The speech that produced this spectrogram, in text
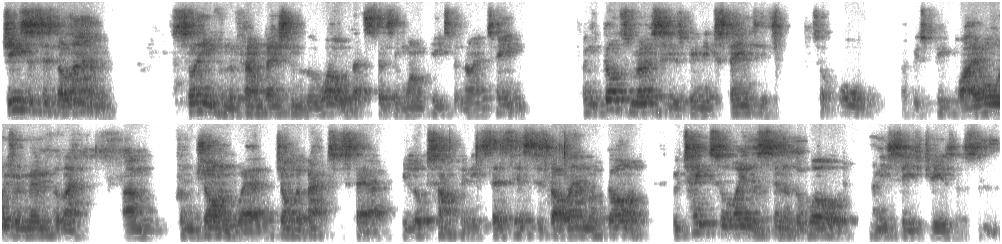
Jesus is the Lamb, slain from the foundation of the world. That says in 1 Peter 19. And God's mercy has been extended to all of his people. I always remember that um, from John, where John the Baptist there, he looks up and he says, This is the Lamb of God who takes away the sin of the world, and he sees Jesus.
